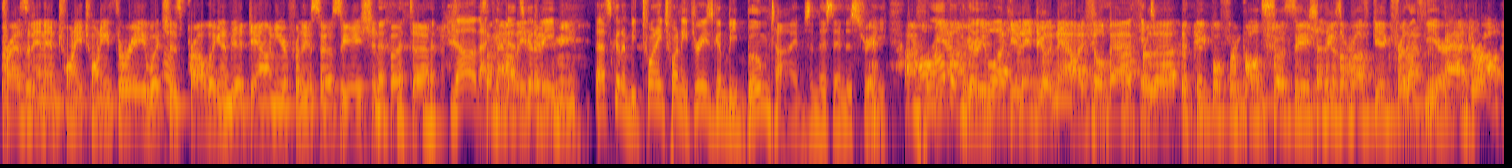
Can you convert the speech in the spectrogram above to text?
president in 2023, which oh. is probably going to be a down year for the association. But uh, no, I think that's going to be me. that's going to be 2023 is going to be boom times in this industry. I'm, hoping, yeah, I'm very lucky I didn't do it now. I feel bad right. for the, the people from both associations. I think it was a rough gig for rough them, year. bad draw.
